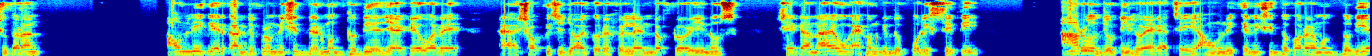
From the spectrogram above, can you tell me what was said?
সুতরাং আওয়ামী লীগের কার্যক্রম নিষিদ্ধের মধ্য দিয়ে যে একেবারে সবকিছু জয় করে ফেললেন ডক্টর ইনুস সেটা না, এবং এখন কিন্তু পরিস্থিতি আরও জটিল হয়ে গেছে। এই আওয়ামী লীগকে নিষিদ্ধ করার মধ্য দিয়ে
